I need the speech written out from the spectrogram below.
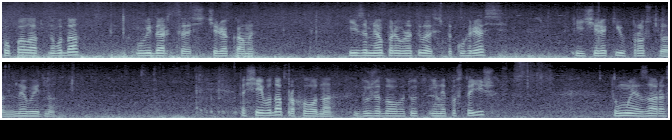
Попала вода у відерце з черв'яками. І земля перевратилась в таку грязь, і черв'яків просто не видно. Та ще й вода прохолодна, дуже довго тут і не постоїш. Тому я зараз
